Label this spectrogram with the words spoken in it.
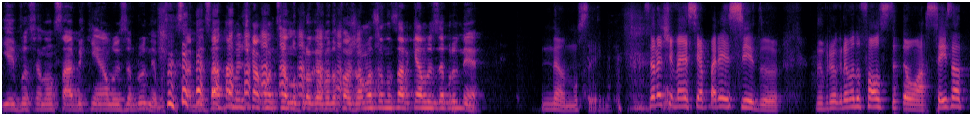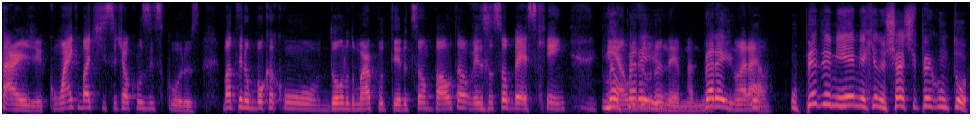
E aí você não sabe quem é a Luísa Brunet. Você sabe exatamente o que aconteceu no programa do Faustão, mas você não sabe quem é a Luísa Brunet. Não, não sei. Se ela tivesse aparecido no programa do Faustão, às seis da tarde, com Mike Batista de óculos escuros, batendo boca com o dono do maior puteiro de São Paulo, talvez eu soubesse quem, quem Não, é a peraí, Brunet, mas não, Peraí, não era o, ela. o Pedro MM aqui no chat perguntou:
